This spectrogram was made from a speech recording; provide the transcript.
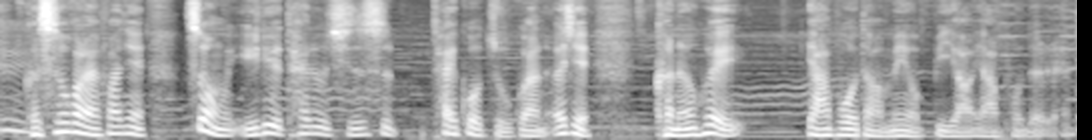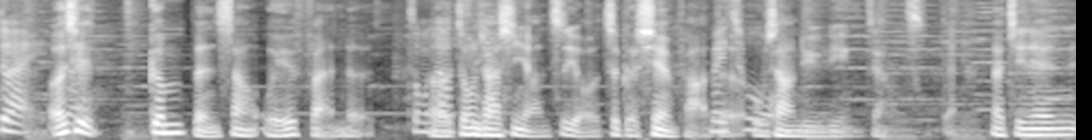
嗯，可是后来发现这种疑虑的态度其实是太过主观，而且可能会。压迫到没有必要压迫的人，对，而且根本上违反了呃宗教信仰自由这个宪法的无上律令，这样子。对，那今天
